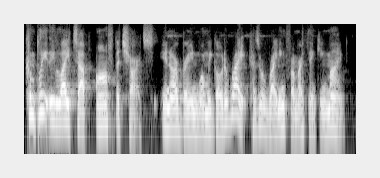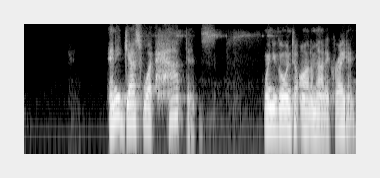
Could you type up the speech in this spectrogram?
completely lights up off the charts in our brain when we go to write because we're writing from our thinking mind. Any guess what happens when you go into automatic writing?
